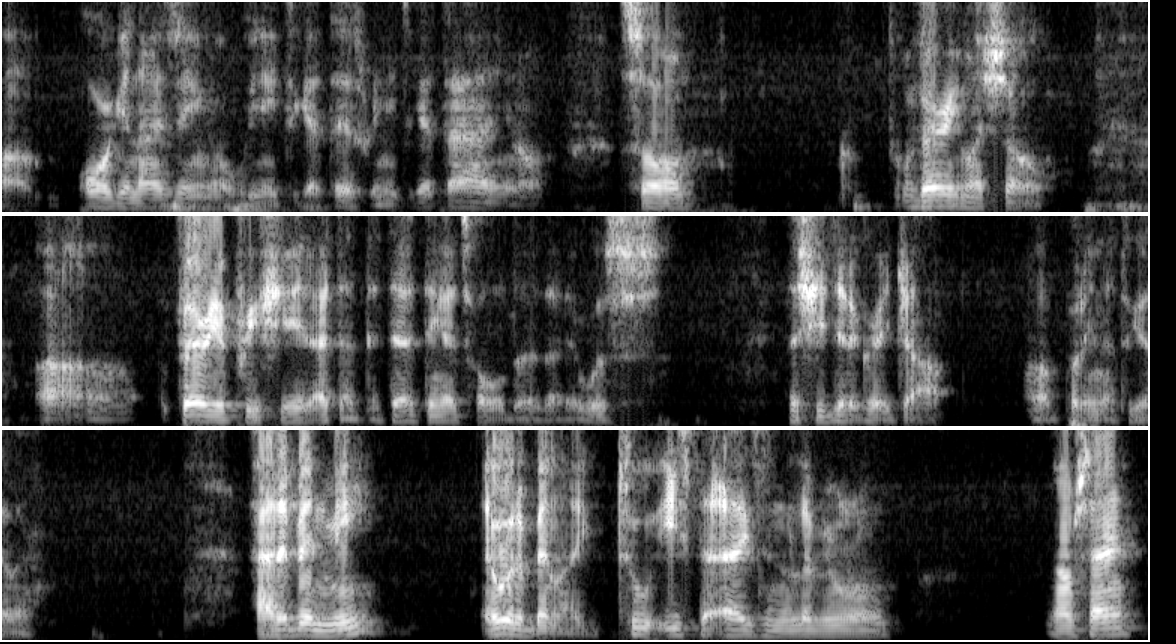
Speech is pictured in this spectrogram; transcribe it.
um, organizing. Oh, we need to get this. We need to get that. You know, so very much so. Uh, very appreciated. I, I think I told her that it was that she did a great job of putting that together. Had it been me, it would have been like two Easter eggs in the living room. You know what I'm saying?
